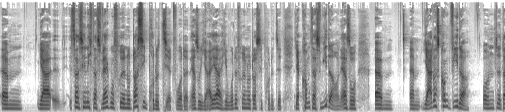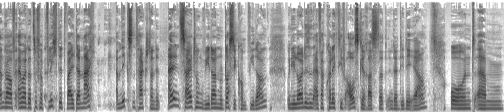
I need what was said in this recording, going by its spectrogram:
ähm, ja, ist das hier nicht das Werk, wo früher Nodossi produziert wurde? Und er so, ja, ja, hier wurde früher Nodossi produziert. Ja, kommt das wieder? Und er so, ähm, ähm, ja, das kommt wieder. Und äh, dann war auf einmal dazu verpflichtet, weil danach am nächsten Tag stand in allen Zeitungen wieder, Nodossi kommt wieder. Und die Leute sind einfach kollektiv ausgerastet in der DDR. Und ähm,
